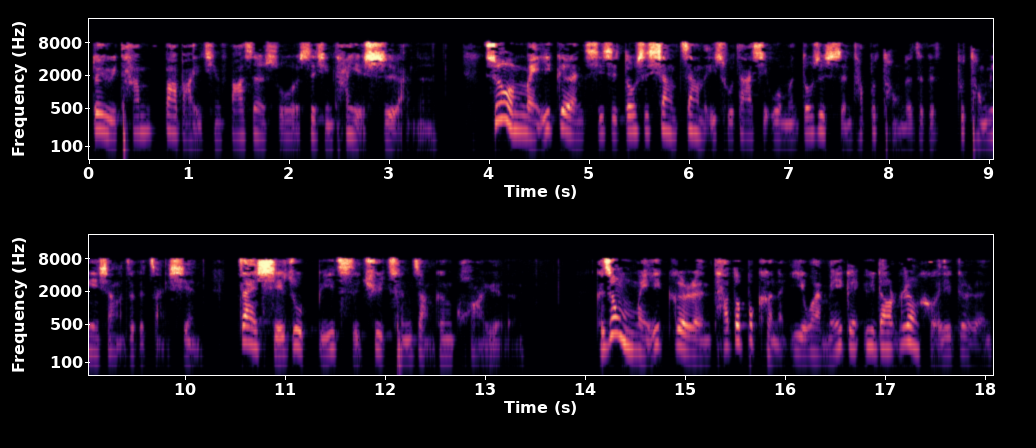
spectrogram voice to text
对于他爸爸以前发生的所有事情，他也释然了。所以，我们每一个人其实都是像这样的一出大戏，我们都是神他不同的这个不同面向的这个展现，在协助彼此去成长跟跨越的。可是，我们每一个人他都不可能意外，每一个人遇到任何一个人，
